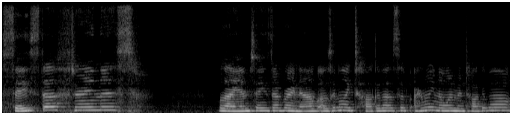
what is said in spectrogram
say stuff during this. Well, I am saying stuff right now, but I was gonna like talk about stuff. I don't really know what I'm gonna talk about.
